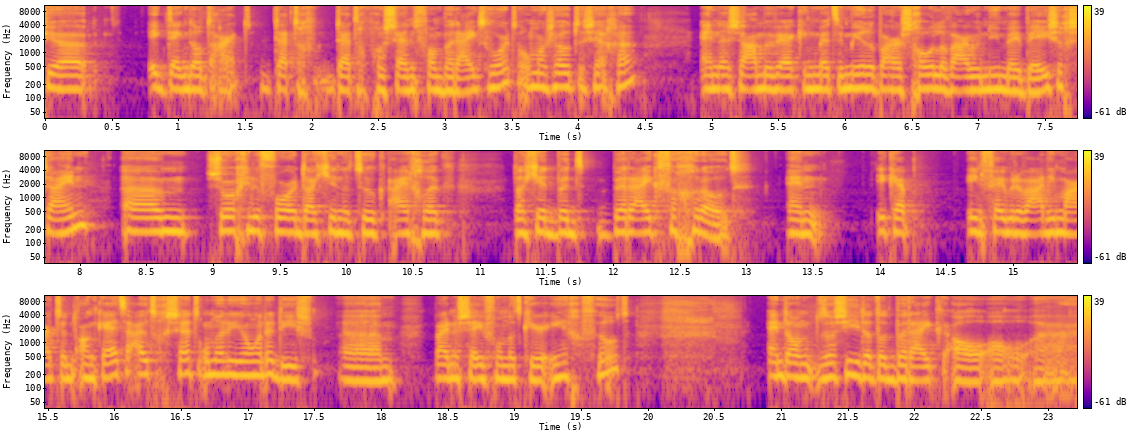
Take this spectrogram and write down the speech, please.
je, ik denk dat daar 30, 30% van bereikt wordt, om maar zo te zeggen. En een samenwerking met de middelbare scholen waar we nu mee bezig zijn, um, zorg je ervoor dat je natuurlijk eigenlijk dat je het bereik vergroot. En ik heb in februari, maart een enquête uitgezet onder de jongeren. Die is um, bijna 700 keer ingevuld. En dan, dan zie je dat dat bereik al, al uh,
